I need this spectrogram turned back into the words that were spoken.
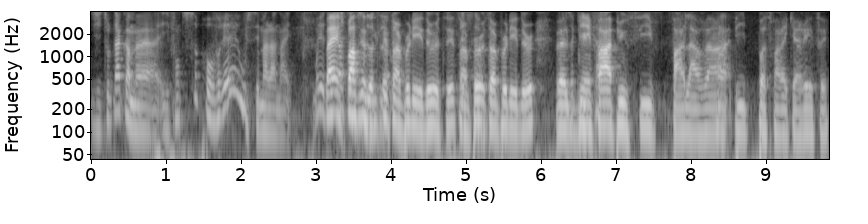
j'ai, tout le temps comme. euh, ils font tout ça pour vrai ou c'est malhonnête? Moi, y Ben, je pense que c'est un peu les deux, tu sais. C'est un, peu- ça. c'est un peu les deux. Ils veulent bien faire, puis aussi faire de l'argent, Ouais. puis pas se faire écœurer, tu sais.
